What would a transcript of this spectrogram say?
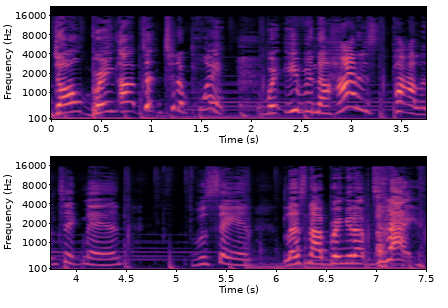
don't bring up to, to the point where even the hottest politic man was saying, "Let's not bring it up tonight."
